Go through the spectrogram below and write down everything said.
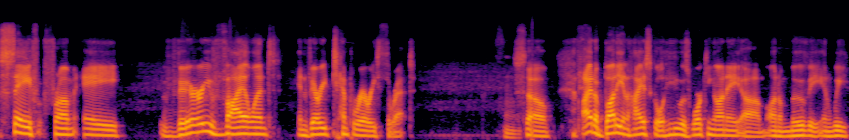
safe from a very violent and very temporary threat. Hmm. So, I had a buddy in high school. He was working on a um, on a movie, and we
